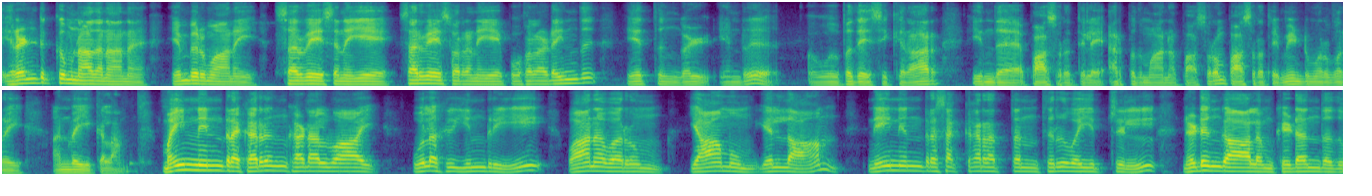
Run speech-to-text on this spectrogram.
இரண்டுக்கும் நாதனான எம்பெருமானை சர்வேசனையே சர்வேஸ்வரனையே புகழடைந்து ஏத்துங்கள் என்று உபதேசிக்கிறார் இந்த பாசுரத்திலே. அற்புதமான பாசுரம். பாசுரத்தை மீண்டும் ஒரு முறை அன்வயிக்கலாம். மை நின்ற கருங்கடல்வாய் உலகு இன்றி வானவரும் யாமும் எல்லாம் நெய் நின்ற சக்கரத்தன் திருவயிற்றில் நெடுங்காலம் கிடந்தது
